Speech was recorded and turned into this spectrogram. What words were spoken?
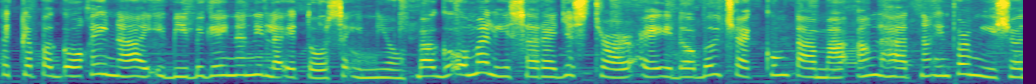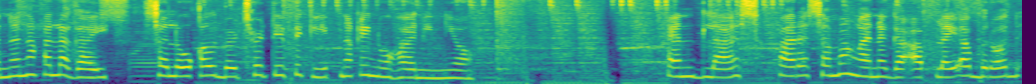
At kapag okay na ay ibibigay na nila ito sa inyo. Bago umalis sa registrar ay i-double check kung tama ang lahat ng information na nakalagay sa local birth certificate na kinuha ninyo. And last, para sa mga nag apply abroad,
